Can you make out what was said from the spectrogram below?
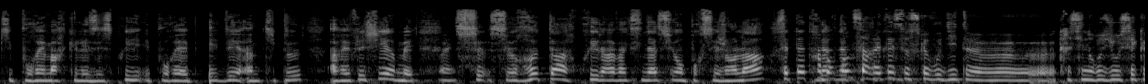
qui pourrait marquer les esprits et pourrait aider un petit peu à réfléchir. Mais ce, retard pris dans la vaccination pour ces gens-là. C'est peut-être important de s'arrêter sur ce que vous dites, euh, Christine Ruzio. C'est que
